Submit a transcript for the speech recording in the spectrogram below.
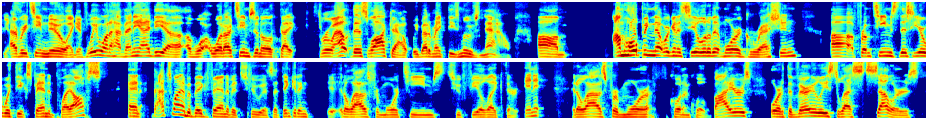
Yes. every team knew like if we want to have any idea of what, what our team's going to look like throughout this lockout, we better make these moves now. Um, I'm hoping that we're going to see a little bit more aggression uh, from teams this year with the expanded playoffs. And that's why I'm a big fan of it too. Is I think it it allows for more teams to feel like they're in it. It allows for more quote unquote buyers, or at the very least, less sellers.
